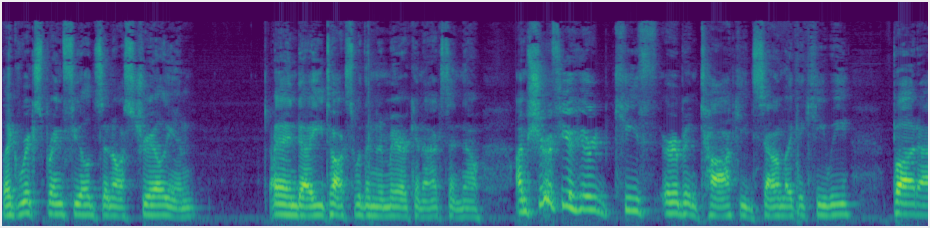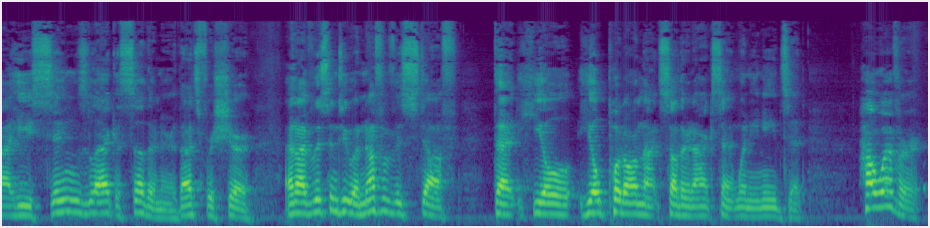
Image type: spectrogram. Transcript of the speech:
Like Rick Springfield's an Australian, and uh, he talks with an American accent now. I'm sure if you heard Keith Urban talk, he'd sound like a Kiwi, but uh, he sings like a Southerner, that's for sure. And I've listened to enough of his stuff that he'll he'll put on that Southern accent when he needs it. However,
